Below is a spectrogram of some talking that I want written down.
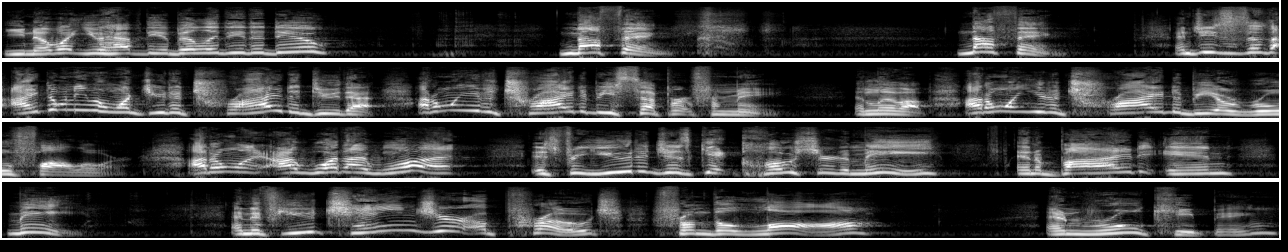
you know what you have the ability to do? Nothing. Nothing. And Jesus says, I don't even want you to try to do that. I don't want you to try to be separate from me and live up. I don't want you to try to be a rule follower. I don't want, I, what I want is for you to just get closer to me and abide in me. And if you change your approach from the law and rule keeping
